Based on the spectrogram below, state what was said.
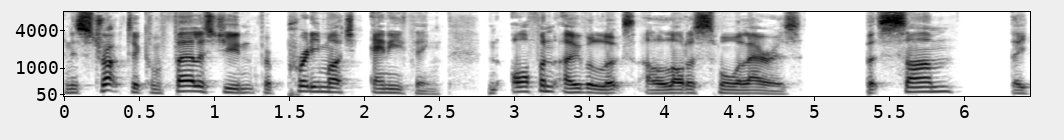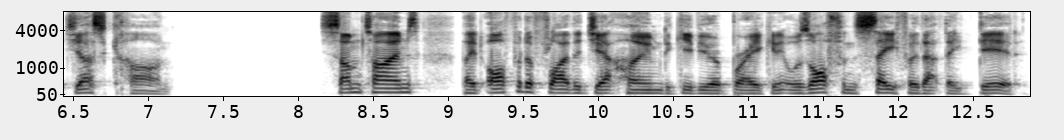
an instructor can fail a student for pretty much anything and often overlooks a lot of small errors, but some they just can't. Sometimes they'd offer to fly the jet home to give you a break, and it was often safer that they did.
